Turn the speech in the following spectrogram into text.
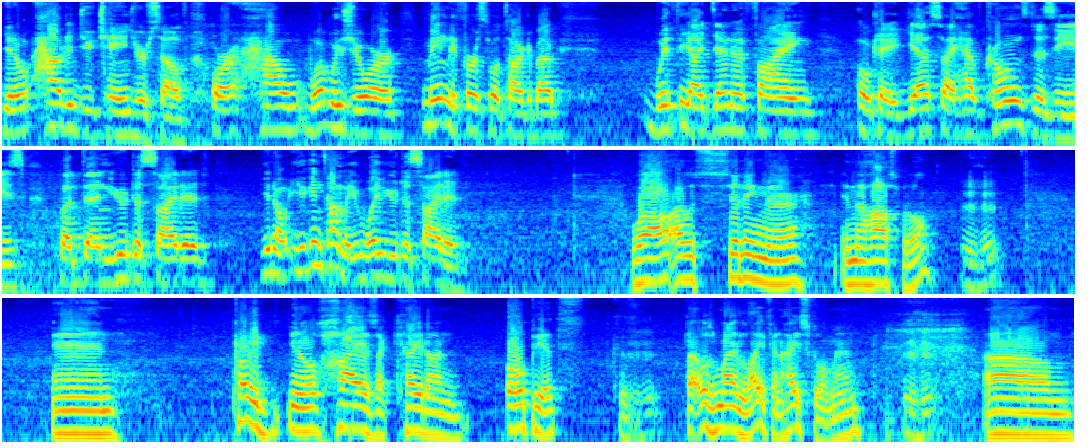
you know, how did you change yourself? Or how what was your mainly first we'll talk about with the identifying okay, yes, I have Crohn's disease, but then you decided, you know, you can tell me what you decided. Well, I was sitting there in the hospital. Mm-hmm. And probably you know high as a kite on opiates because mm-hmm. that was my life in high school, man. Mm-hmm. Um,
